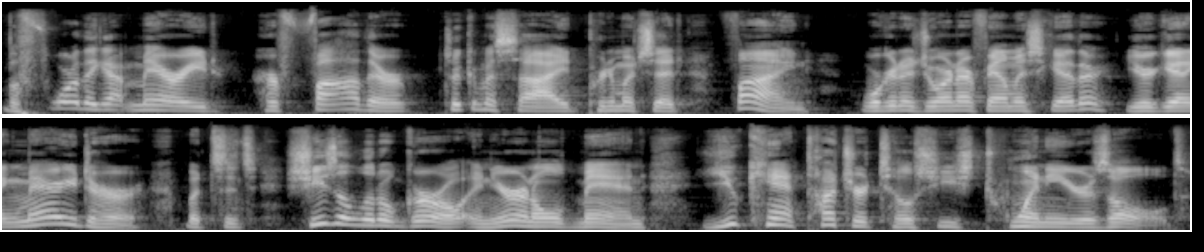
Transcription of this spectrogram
before they got married, her father took him aside, pretty much said, Fine, we're going to join our families together. You're getting married to her. But since she's a little girl and you're an old man, you can't touch her till she's 20 years old.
